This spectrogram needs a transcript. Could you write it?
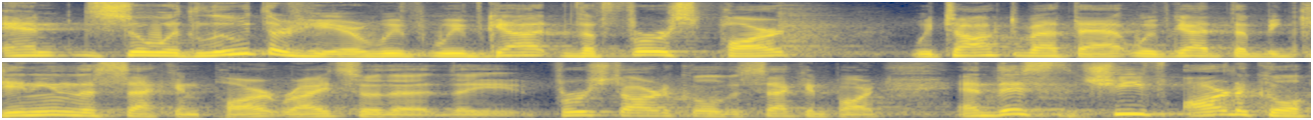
And so with Luther here, we've we've got the first part. We talked about that. We've got the beginning of the second part, right? So the, the first article of the second part. And this chief article,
